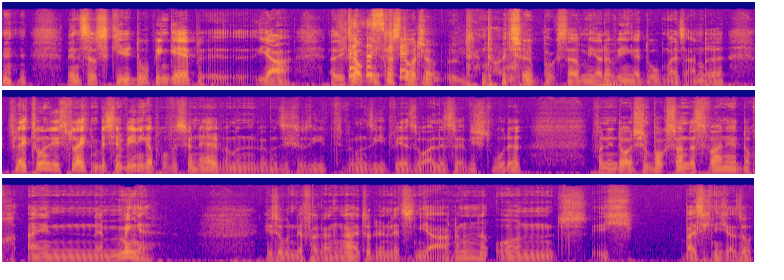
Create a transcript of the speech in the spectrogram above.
wenn es so Skill-Doping gäbe, äh, ja. Also ich glaube nicht, dass deutsche, deutsche Boxer mehr oder weniger dopen als andere. Vielleicht tun sie es vielleicht ein bisschen weniger professionell, wenn man, wenn man sich so sieht, wenn man sieht, wer so alles erwischt wurde von den deutschen Boxern. Das waren ja doch eine Menge. So in der Vergangenheit oder in den letzten Jahren. Und ich weiß ich nicht, also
